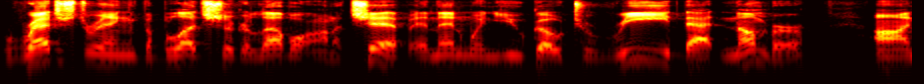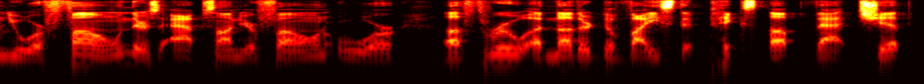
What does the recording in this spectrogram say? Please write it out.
registering the blood sugar level on a chip. And then when you go to read that number on your phone, there's apps on your phone or uh, through another device that picks up that chip,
